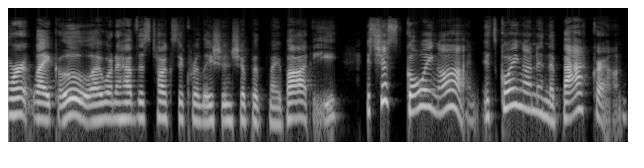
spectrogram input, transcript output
weren't like, oh, I want to have this toxic relationship with my body. It's just going on. It's going on in the background.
